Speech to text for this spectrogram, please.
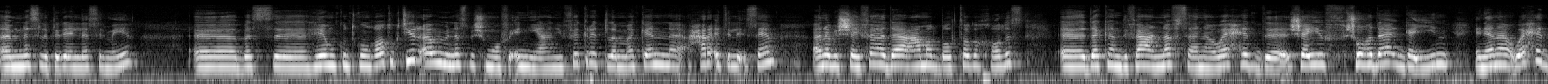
أنا من الناس اللي بتدعي لله سلمية. آه، بس هي ممكن تكون غلط. وكتير قوي من الناس مش موافقيني يعني فكرة لما كان حرقت الأقسام أنا مش شايفاها ده عمل بلطجة خالص. ده كان دفاع عن النفس أنا واحد آه، شايف شهداء جايين. يعني أنا واحد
